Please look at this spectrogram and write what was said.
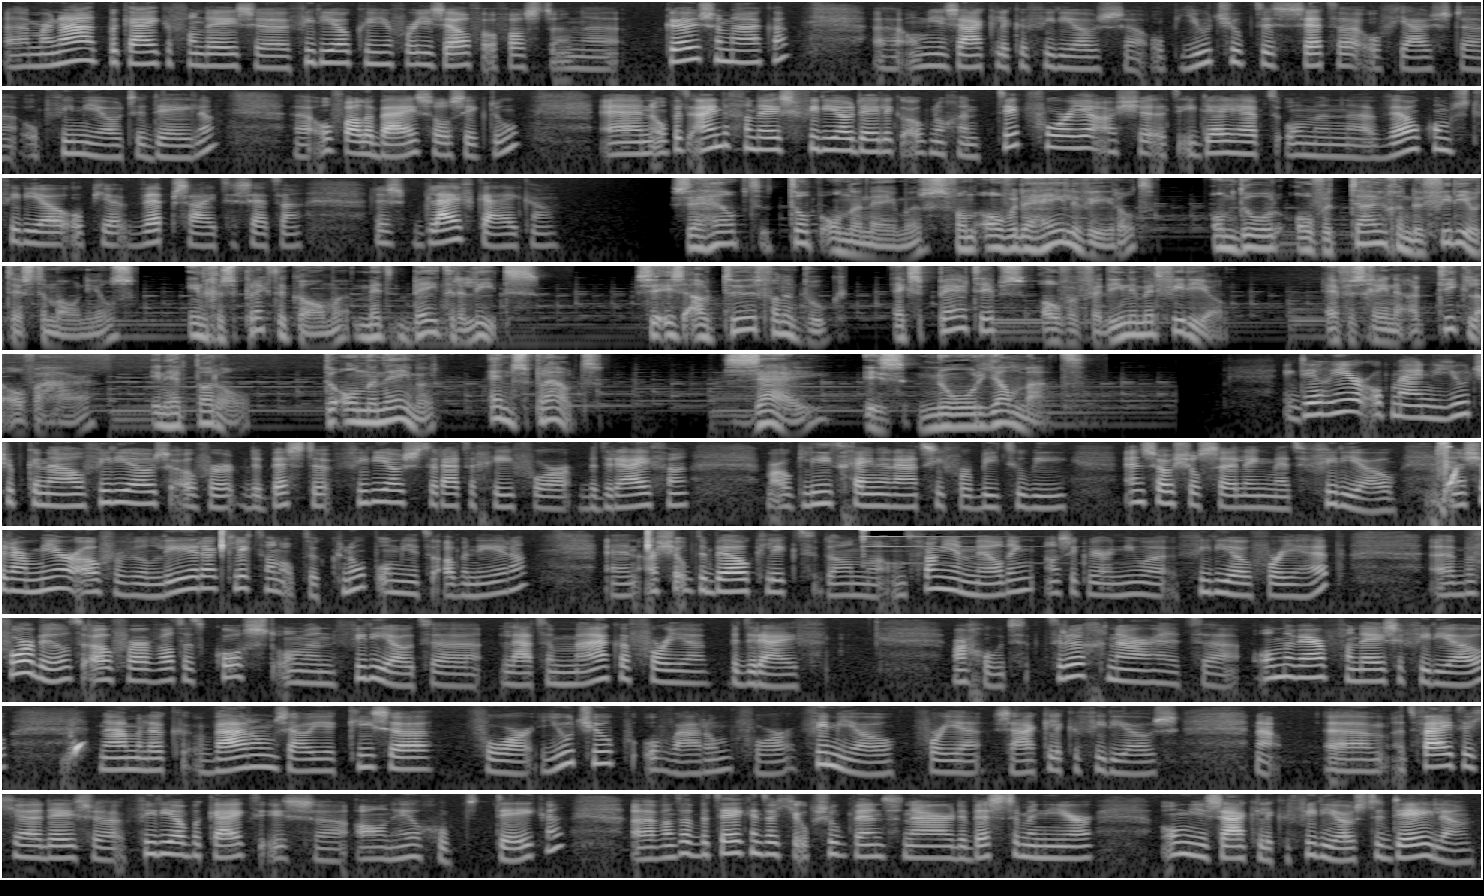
maar na het bekijken van deze video kun je voor jezelf alvast een keuze maken. om je zakelijke video's op YouTube te zetten of juist op Vimeo te delen. Eh, of allebei zoals ik doe. En op het einde van deze video deel ik ook nog een tip voor je als je het idee hebt om een welkomstvideo op je website te zetten. Dus blijf kijken. Ze helpt topondernemers van over de hele wereld om door overtuigende videotestimonials in gesprek te komen met betere leads. Ze is auteur van het boek Expert Tips over verdienen met video. Er verschenen artikelen over haar in het Parool de ondernemer en Sprout. Zij is Noor Janmaat. Ik deel hier op mijn YouTube-kanaal video's over de beste videostrategie voor bedrijven, maar ook lead generatie voor B2B en social selling met video. Als je daar meer over wil leren, klik dan op de knop om je te abonneren. En als je op de bel klikt, dan eh, ontvang je een melding als ik weer een nieuwe video voor je heb. Uh, bijvoorbeeld over wat het kost om een video te laten maken voor je bedrijf. Maar goed, terug naar het uh, onderwerp van deze video. Namelijk waarom zou je kiezen voor YouTube of waarom voor Vimeo voor je zakelijke video's. Nou, um, het feit dat je deze video bekijkt is uh, al een heel goed teken. Uh, want dat betekent dat je op zoek bent naar de beste manier om je zakelijke video's te delen.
